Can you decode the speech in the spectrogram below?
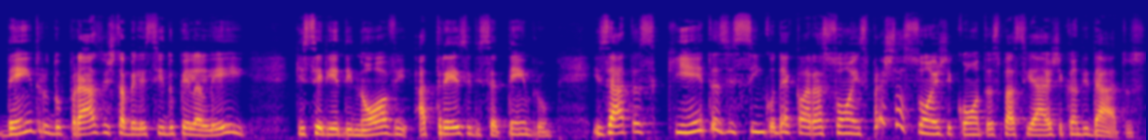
dentro do prazo estabelecido pela lei, que seria de 9 a 13 de setembro, exatas 505 declarações, prestações de contas parciais de candidatos.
